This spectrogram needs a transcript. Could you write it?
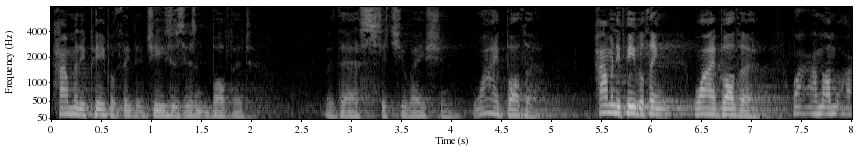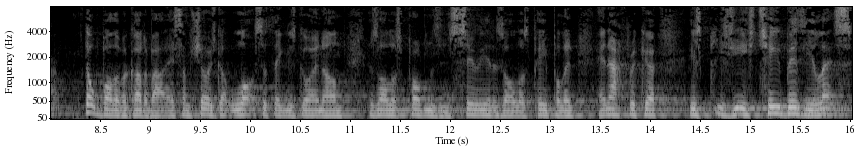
How many people think that Jesus isn't bothered with their situation? Why bother? How many people think, why bother? I'm, I'm, I, don't bother with God about this. I'm sure he's got lots of things going on. There's all those problems in Syria. There's all those people in, in Africa. He's, he's, he's too busy. Let's,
